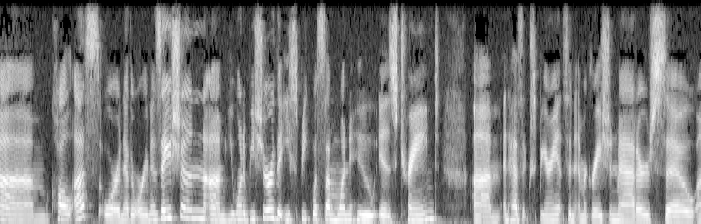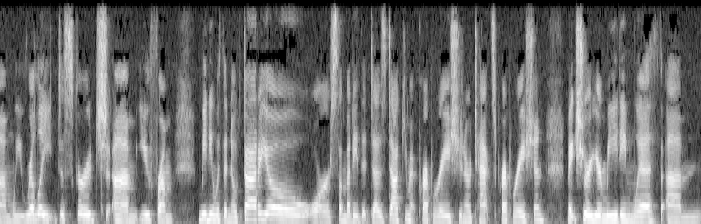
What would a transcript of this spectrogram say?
um, call us or another organization. Um, you want to be sure that you speak with someone who is trained um, and has experience in immigration matters. So, um, we really discourage um, you from meeting with a notario or somebody that does document preparation or tax preparation. Make sure you're meeting with um,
